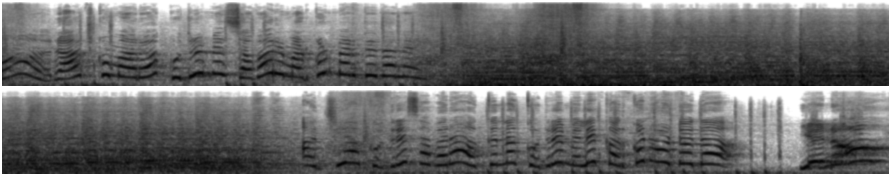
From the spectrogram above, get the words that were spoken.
ಆ ರಾಜ್ಕುಮಾರ ಕುದುರೆ ಮೇಲೆ ಸವಾರಿ ಮಾಡ್ಕೊಂಡು ಬರ್ತಿದ್ದಾನೆ. ಅಜ್ಜಿ ಆ ಕುದುರೆ ಸವಾರ ಅಕ್ಕನ ಕುದುರೆ You know?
